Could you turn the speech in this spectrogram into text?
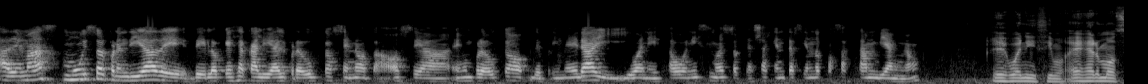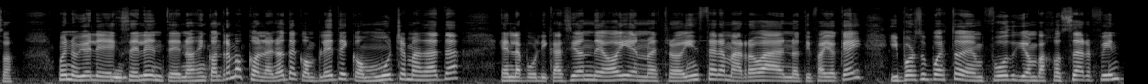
Además, muy sorprendida de, de, lo que es la calidad del producto, se nota. O sea, es un producto de primera y, bueno, y está buenísimo eso, que haya gente haciendo cosas tan bien, ¿no? Es buenísimo, es hermoso. Bueno, Viole, excelente. Nos encontramos con la nota completa y con mucha más data en la publicación de hoy en nuestro Instagram, arroba notifyok, y por supuesto en food-surfing,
